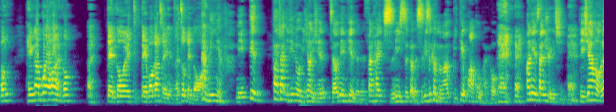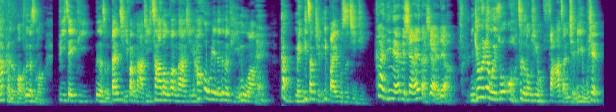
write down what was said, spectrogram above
从现到尾发现讲。哎，电路的电波较侪来做电路啊！干你娘！你电，大家一定都有印象。以前只要念电的人，翻开史密斯课本，史密斯课本嘛比电话簿还厚。他念三学期，底下吼，他可能吼那个什么 BJT，那个什么单极放大器、插动放大器，他后面的那个题目啊，干每一章写了一百五十几题看你娘还不想还哪下来料？你就会认为说，哦，这个东西有发展潜力无限，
